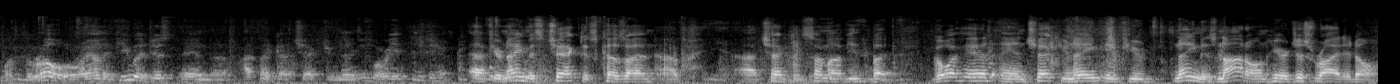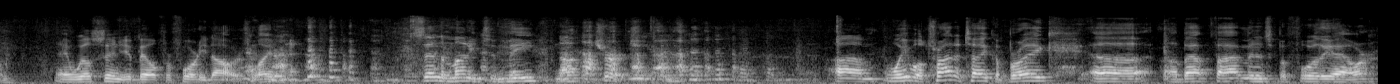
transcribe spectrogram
what's the roll around. If you would just and uh, I think I checked your name for you. You did. Uh, if your name is checked, it's because I I've, I checked it some of you, but go ahead and check your name. If your name is not on here, just write it on, and we'll send you a bill for forty dollars later. send the money to me, not the church. Um, we will try to take a break uh, about five minutes before the hour,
